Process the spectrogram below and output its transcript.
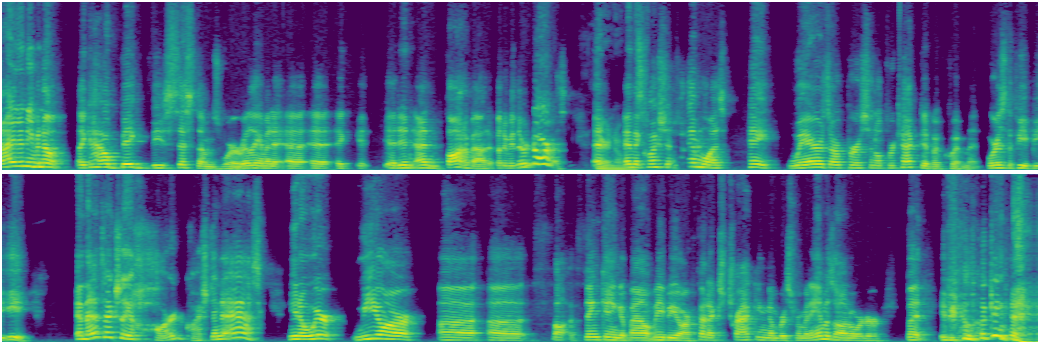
And I didn't even know like how big these systems were. Really, I mean, uh, uh, it, it, I didn't, I hadn't thought about it, but I mean, they're enormous. They're and, enormous. and the question to him was, "Hey, where's our personal protective equipment? Where's the PPE?" And that's actually a hard question to ask. You know, we're we are uh, uh, th- thinking about maybe our FedEx tracking numbers from an Amazon order, but if you're looking at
